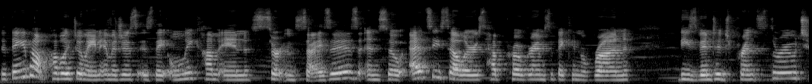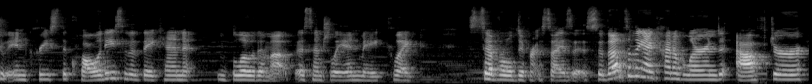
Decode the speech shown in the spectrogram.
The thing about public domain images is they only come in certain sizes. And so Etsy sellers have programs that they can run these vintage prints through to increase the quality so that they can blow them up essentially and make like several different sizes. So that's something I kind of learned after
